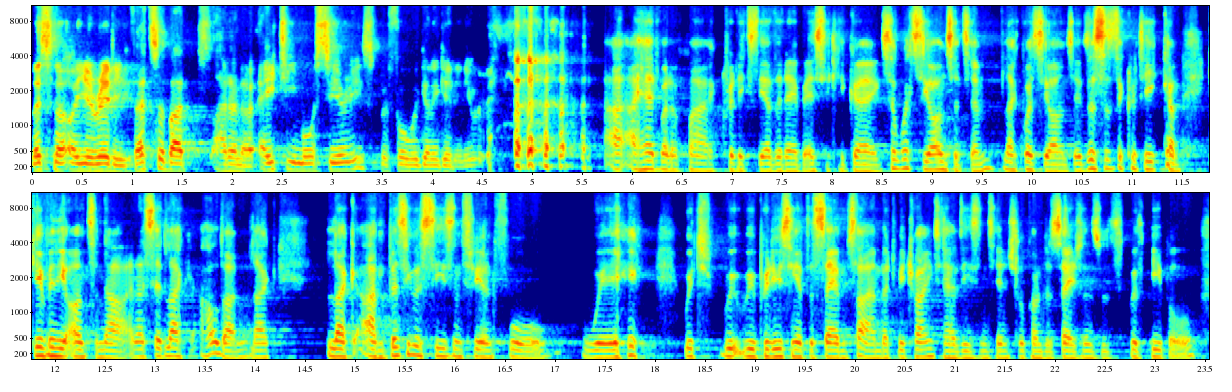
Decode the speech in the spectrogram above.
Listener, are you ready? That's about, I don't know, 80 more series before we're going to get anywhere. I had one of my critics the other day basically going, So, what's the answer, Tim? Like, what's the answer? this is the critique, come, give me the answer now. And I said, like, hold on, like, like I'm busy with season three and four, where which we're producing at the same time, but we're trying to have these intentional conversations with, with people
